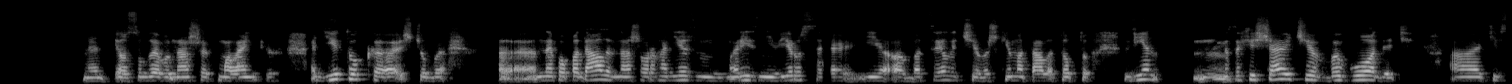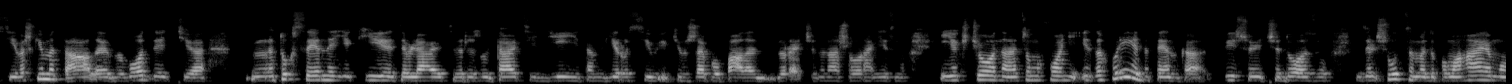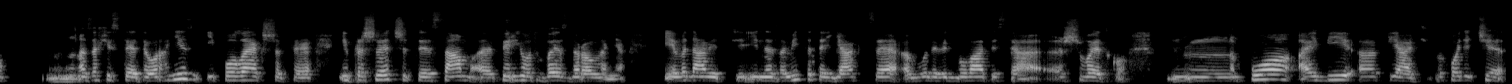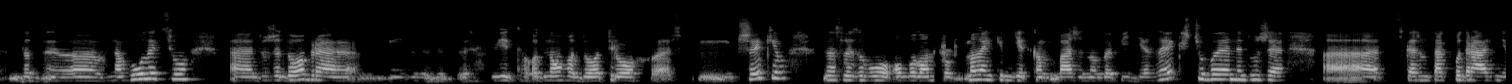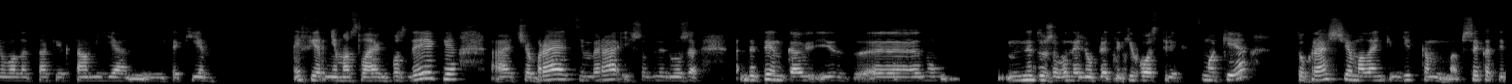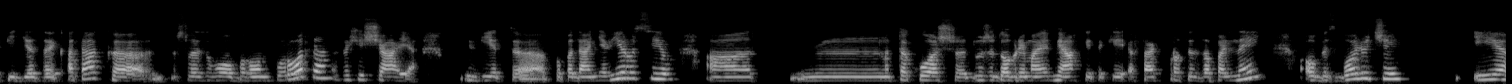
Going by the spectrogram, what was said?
і особливо наших маленьких діток, щоб не попадали в наш організм різні віруси і бацили чи важкі метали. Тобто він захищаючи, виводить ті всі важкі метали, виводить е, токсини, які з'являються в результаті дії там вірусів, які вже попали, до речі, до нашого організму. І якщо на цьому фоні і захворіє дитинка, збільшуючи дозу зельшуцу, ми допомагаємо захистити організм і полегшити і пришвидшити сам е, період виздоровлення. І ви навіть і не замітите, як це буде відбуватися е, швидко. По IB5, виходячи е, на вулицю, е, дуже добре від одного до трьох е, пшиків на слизову оболонку. Маленьким діткам бажано би під язик, щоб не дуже, е, скажімо так, подразнювали, так як там є такі ефірні масла, як гвоздики, е, чебрець, імбира, і щоб не дуже дитинка із е, ну не дуже вони люблять такі гострі смаки. То краще маленьким діткам пшикати під язик. А так е, слизову оболонку рота захищає від попадання вірусів. Також дуже добрий має м'який такий ефект протизапальний, обезболюючий і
